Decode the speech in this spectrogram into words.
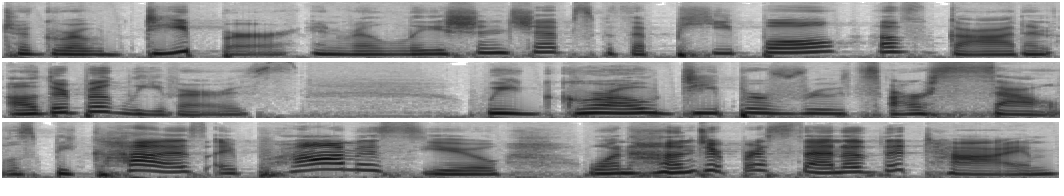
to grow deeper in relationships with the people of God and other believers, we grow deeper roots ourselves because I promise you, 100% of the time,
